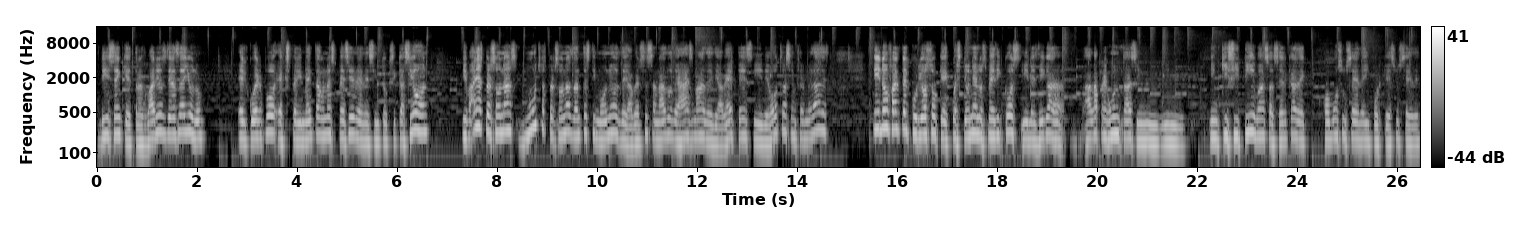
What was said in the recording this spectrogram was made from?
dicen que tras varios días de ayuno, el cuerpo experimenta una especie de desintoxicación y varias personas, muchas personas dan testimonio de haberse sanado de asma, de diabetes y de otras enfermedades. Y no falta el curioso que cuestione a los médicos y les diga, haga preguntas inquisitivas acerca de cómo sucede y por qué sucede.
